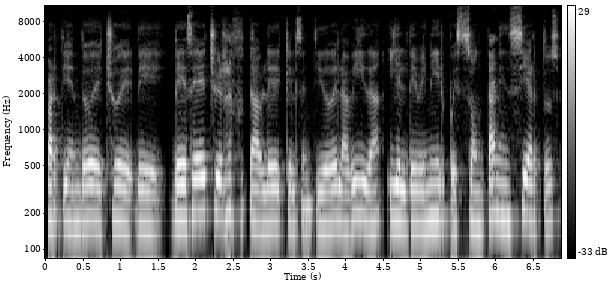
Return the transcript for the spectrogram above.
partiendo de hecho de, de, ese hecho irrefutable de que el sentido de la vida y el devenir pues son tan inciertos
